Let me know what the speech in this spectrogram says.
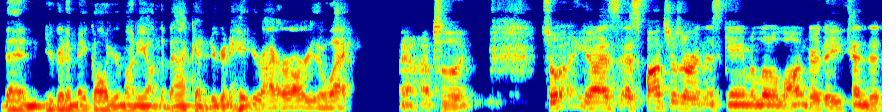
then you're going to make all your money on the back end. You're going to hit your IRR either way. Yeah, absolutely. So, you know, as, as sponsors are in this game a little longer, they tend to,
